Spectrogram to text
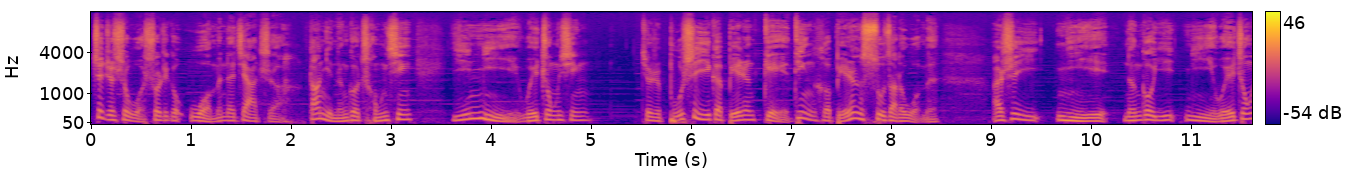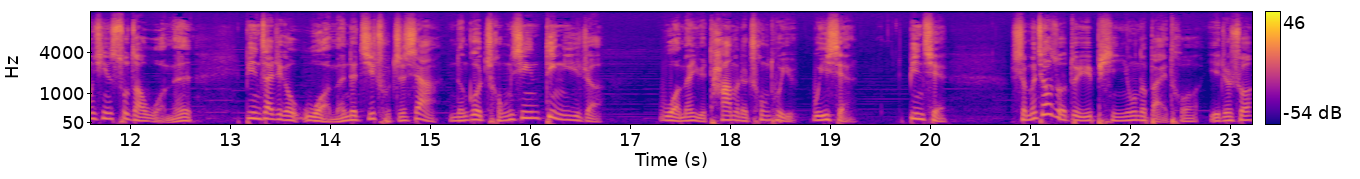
这就是我说这个“我们的价值”啊。当你能够重新以你为中心，就是不是一个别人给定和别人塑造的我们，而是以你能够以你为中心塑造我们。并在这个我们的基础之下，能够重新定义着我们与他们的冲突与危险，并且，什么叫做对于平庸的摆脱？也就是说，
